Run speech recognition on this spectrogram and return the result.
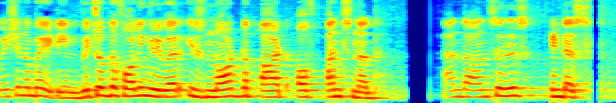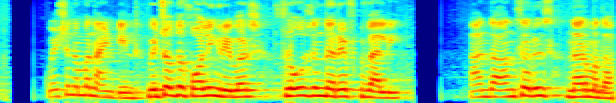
Question number 18. Which of the following river is not the part of Panchnad? And the answer is Indus. Question number 19. Which of the following rivers flows in the Rift Valley? And the answer is Narmada.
